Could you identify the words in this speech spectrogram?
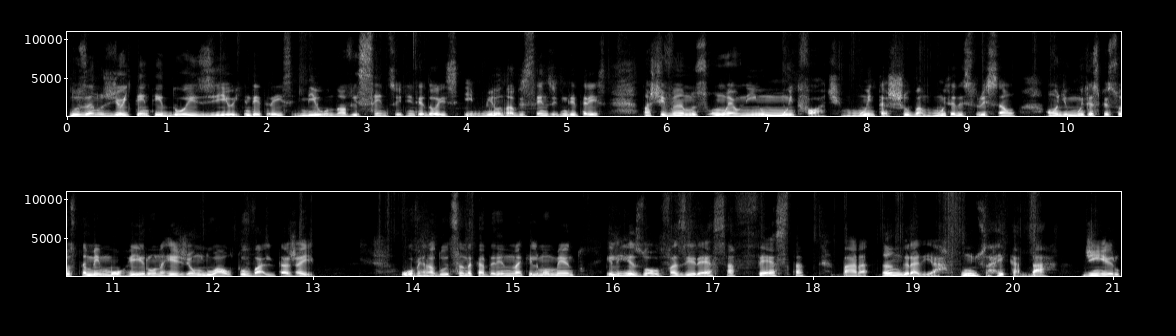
Nos anos de 82 e 83, 1982 e 1983, nós tivemos um El Ninho muito forte, muita chuva, muita destruição, onde muitas pessoas também morreram na região do Alto Vale Itajaí. O governador de Santa Catarina, naquele momento, ele resolve fazer essa festa para angariar fundos, arrecadar dinheiro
